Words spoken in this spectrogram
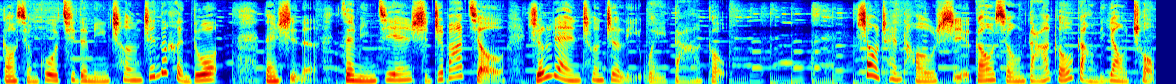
高雄过去的名称真的很多，但是呢，在民间十之八九仍然称这里为打狗。哨船头是高雄打狗港的要冲，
